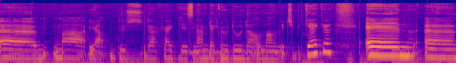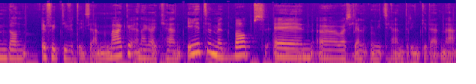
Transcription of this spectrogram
Um, maar ja, dus dat ga ik deze namiddag nog doen, dat allemaal een beetje bekijken. En um, dan effectief het examen maken. En dan ga ik gaan eten met Babs en uh, waarschijnlijk nog iets gaan drinken daarna.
